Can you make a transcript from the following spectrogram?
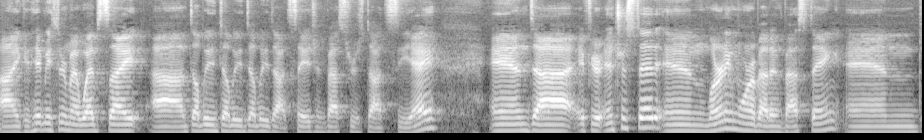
Uh, you can hit me through my website, uh, www.sageinvestors.ca. And uh, if you're interested in learning more about investing and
